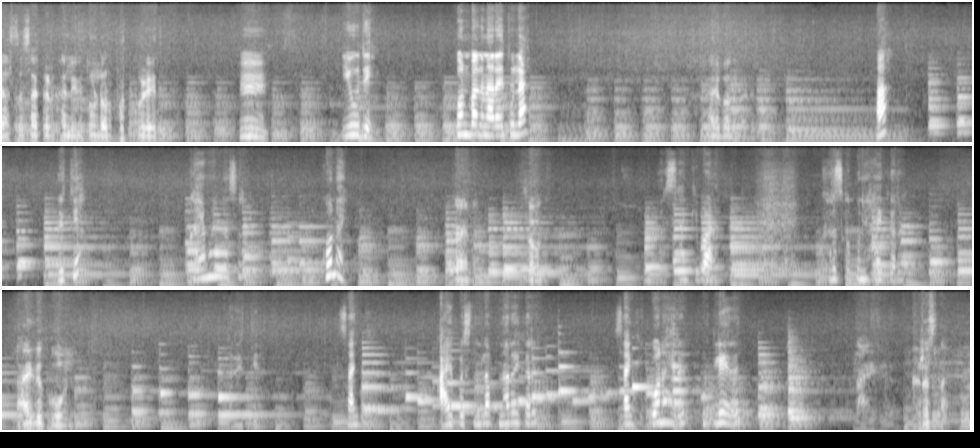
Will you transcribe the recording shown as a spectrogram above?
जास्त साखर खाल्ली की तोंडावर फुटकुळे येते हम्म. येऊ दे. कोण बघणार आहे तुला? काय बघणार आहे कोण? हा? रित्या काय म्हणलास रे? कोण आहे? काय नाही. जाऊ दे. अरे सांग की बाळा. खरंच का कोणी आहे कर नाही ग कोण. अरे त्या. सांग की. आईपासून लपणार आहे कर सांग की कोण आहे रे? कुठली आहे रे? नाही ग. खरंच नाही.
